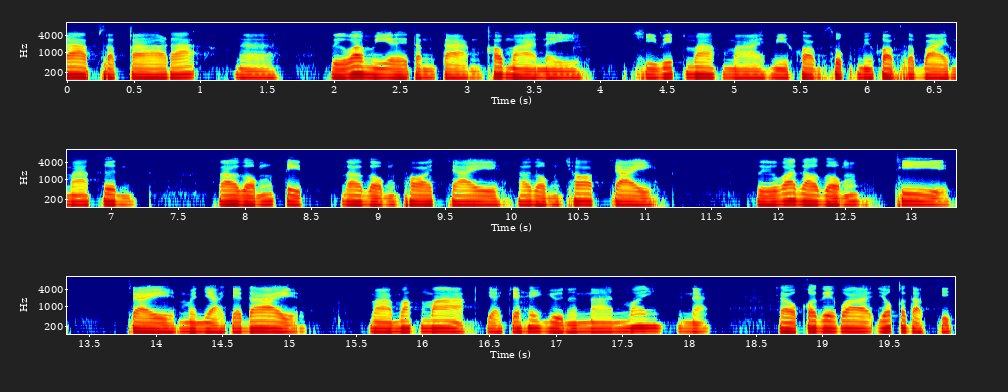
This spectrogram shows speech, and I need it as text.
ลาบสการะนะหรือว่ามีอะไรต่างๆเข้ามาใน ชีวิตมากมาย มีความสุขมีความสบายมากขึ้น เราหลงติด เราหลงพอใจ เราหลงชอบใจ หรือว่าเราหลงที่ใจมันอยากจะได้มามาก ๆ อยากจะให้อยู่นานๆไหมนะเราก็เรียกว่ายกระดับจิต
